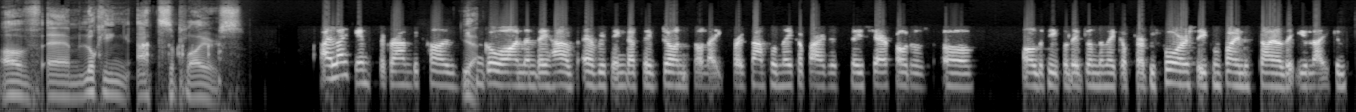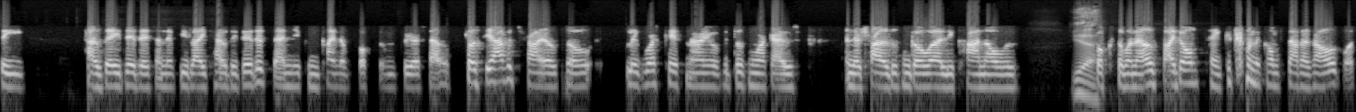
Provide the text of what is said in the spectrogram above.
of um, looking at suppliers? I like Instagram because you can go on and they have everything that they've done. So, like for example, makeup artists they share photos of all the people they've done the makeup for before, so you can find a style that you like and see how they did it. And if you like how they did it, then you can kind of book them for yourself. Plus, you have a trial, so like worst case scenario, if it doesn't work out and their trial doesn't go well, you can always Yeah, book someone else. I don't think it's going to come to that at all, but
